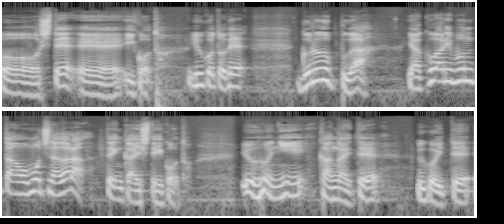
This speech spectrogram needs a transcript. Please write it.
をしてい、えー、こうということでグループが役割分担を持ちながら展開していこうというふうに考えて動いて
